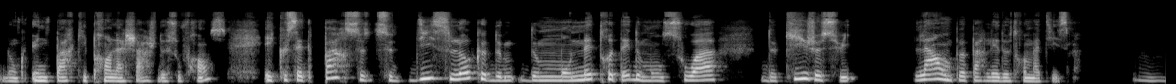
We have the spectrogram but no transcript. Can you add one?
donc une part qui prend la charge de souffrance et que cette part se, disloque de, de mon être-té, de mon soi, de qui je suis. Là, on peut parler de traumatisme. Mmh.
